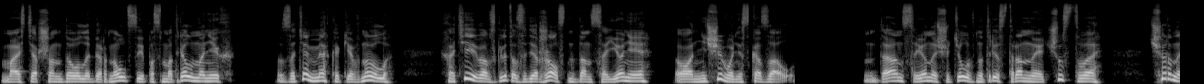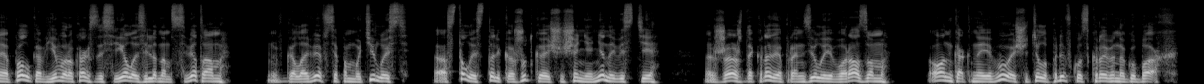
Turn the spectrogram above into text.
Мастер Шандоул обернулся и посмотрел на них, затем мягко кивнул, хотя его взгляд задержался на Дан Сайоне, он ничего не сказал. Дан Сайон ощутил внутри странное чувство, черная палка в его руках засияла зеленым светом, в голове все помутилось, Осталось только жуткое ощущение ненависти. Жажда крови пронзила его разум. Он, как наяву, ощутил привкус крови на губах.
